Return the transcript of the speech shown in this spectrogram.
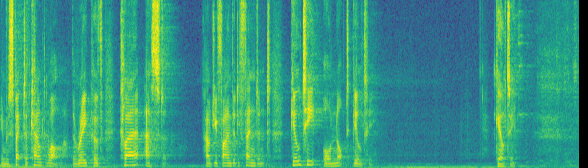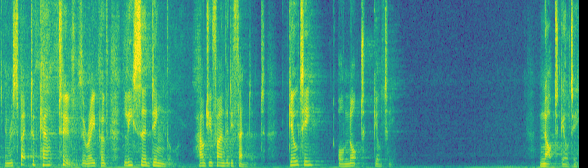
In respect of count one, the rape of Claire Aston, how do you find the defendant guilty or not guilty? Guilty. In respect of count two, the rape of Lisa Dingle, how do you find the defendant guilty or not guilty? Not guilty.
